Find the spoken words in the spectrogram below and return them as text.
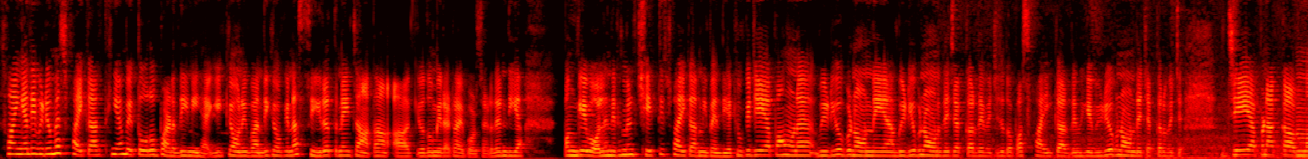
ਸਫਾਈਆਂ ਦੀ ਵੀਡੀਓ ਮੈਂ ਸਫ਼ਾਈ ਕਰਦੀ ਆ ਮੇਰੇ ਤੋਂ ਉਦੋਂ ਬਣਦੀ ਨਹੀਂ ਹੈਗੀ, ਕਿਉਂ ਨਹੀਂ ਬਣਦੀ, ਕਿਉਂਕਿ ਨਾ ਸੀਰਤ ਨੇ ਜਾਂ ਤਾਂ ਆ ਕੇ ਉਦੋਂ ਮੇਰਾ ਟ੍ਰਾਈਪੋਡ ਸੈੱਟ ਦਿੰਦੀ ਆ। ਪੰਗੇ ਬੋਲ ਲੈਂਦੇ, ਫਿਰ ਮੈਨੂੰ ਛੇਤੀ ਸਫ਼ਾਈ ਕਰਨੀ ਪੈਂਦੀ ਹੈ ਕਿਉਂਕਿ ਜੇ ਆਪਾਂ ਹੁਣ ਵੀਡੀਓ ਬਣਾਉਣੇ ਆ, ਵੀਡੀਓ ਬਣਾਉਣ ਦੇ ਚੱਕਰ ਦੇ ਵਿੱਚ ਜਦੋਂ ਆਪਾਂ ਸਫ਼ਾਈ ਕਰਦੇ ਹੋਈਏ, ਵੀਡੀਓ ਬਣਾਉਣ ਦੇ ਚੱਕਰ ਵਿੱਚ ਜੇ ਆਪਣਾ ਕੰਮ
